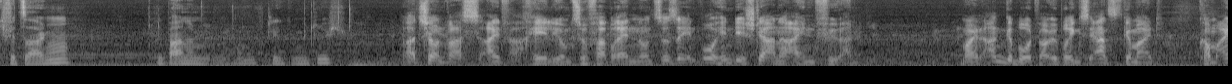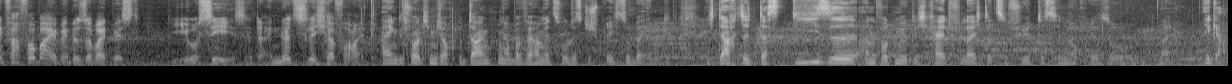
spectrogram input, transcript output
Ich würde sagen. Die Bahn im klingt gemütlich. Hat schon was, einfach Helium zu verbrennen und zu sehen, wohin die Sterne einen führen. Mein Angebot war übrigens ernst gemeint. Komm einfach vorbei, wenn du soweit bist. Die UC sind ein nützlicher Freund. Eigentlich wollte ich mich auch bedanken, aber wir haben jetzt wohl das Gespräch so beendet. Ich dachte, dass diese Antwortmöglichkeit vielleicht dazu führt, dass wir noch hier so. Naja, egal.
